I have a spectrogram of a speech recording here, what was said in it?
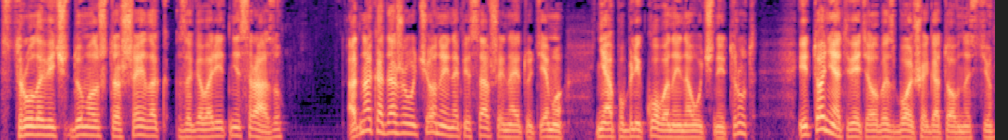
Струлович думал, что Шейлок заговорит не сразу. Однако даже ученый, написавший на эту тему неопубликованный научный труд, и то не ответил бы с большей готовностью.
